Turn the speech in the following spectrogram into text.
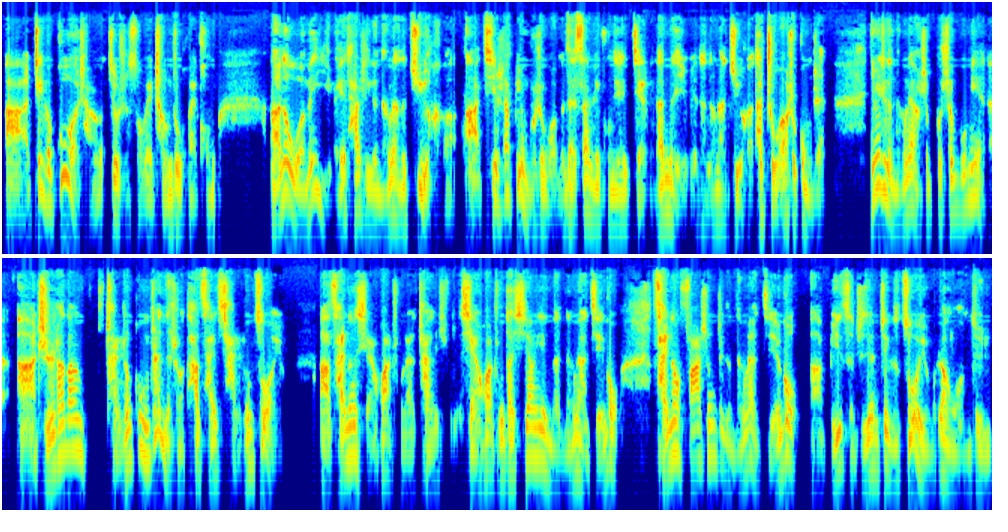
啊，这个过程就是所谓成住坏空，啊，那我们以为它是一个能量的聚合，啊，其实它并不是我们在三维空间简单的以为的能量聚合，它主要是共振，因为这个能量是不生不灭的，啊，只是它当产生共振的时候，它才产生作用。啊，才能显化出来，产显化出它相应的能量结构，才能发生这个能量结构啊，彼此之间这个作用，让我们去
